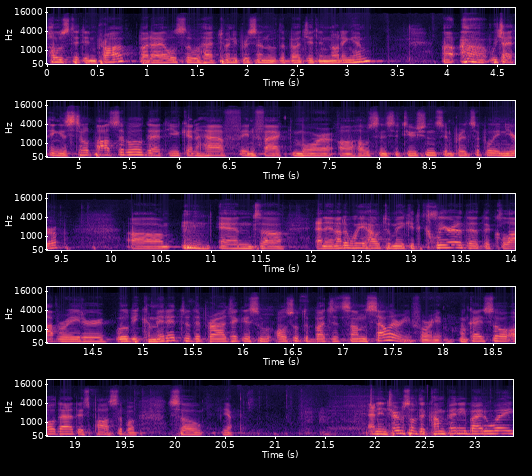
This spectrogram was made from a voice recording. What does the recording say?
hosted in Prague, but I also had 20% of the budget in Nottingham, uh, which I think is still possible that you can have, in fact, more uh, host institutions in principle in Europe. Um, and, uh, and another way how to make it clear that the collaborator will be committed to the project is also to budget some salary for him. Okay, so all that is possible. So, yeah. And in terms of the company, by the way,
